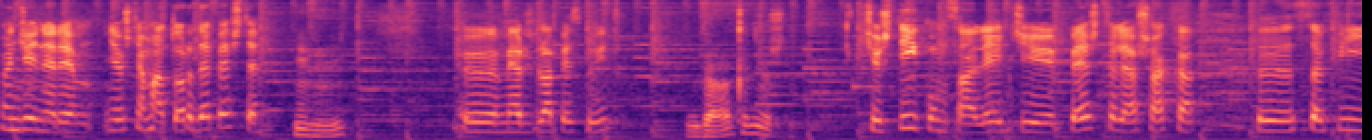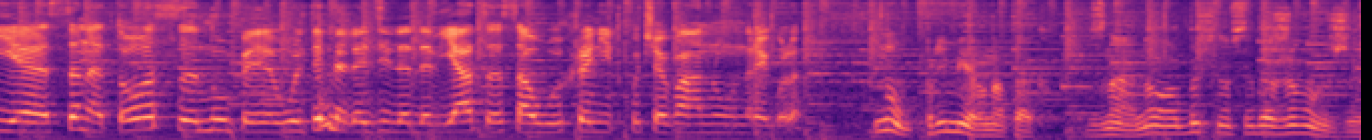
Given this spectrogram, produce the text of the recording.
În genere, ești amator de pește? Мгм. Mergi la pescuit? Да, конечно. Și știi cum să alegi peștele, așa că uh, să fie sănătos, nu pe ultimele zile de viață sau hrănit cu ceva nu în regulă. Ну, примерно так, знаю. Но обычно всегда живую же,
